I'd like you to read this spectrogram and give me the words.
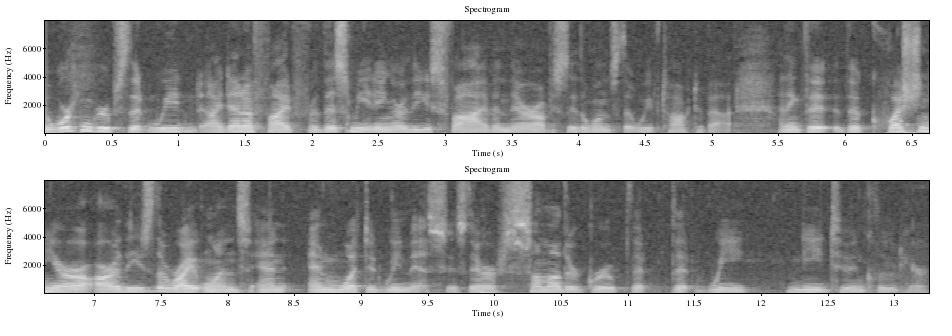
The working groups that we identified for this meeting are these five, and they're obviously the ones that we've talked about. I think the, the question here are, are these the right ones, and, and what did we miss? Is there some other group that, that we need to include here?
